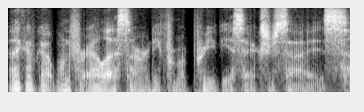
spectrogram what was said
I think I've got one for LS already from a previous exercise.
